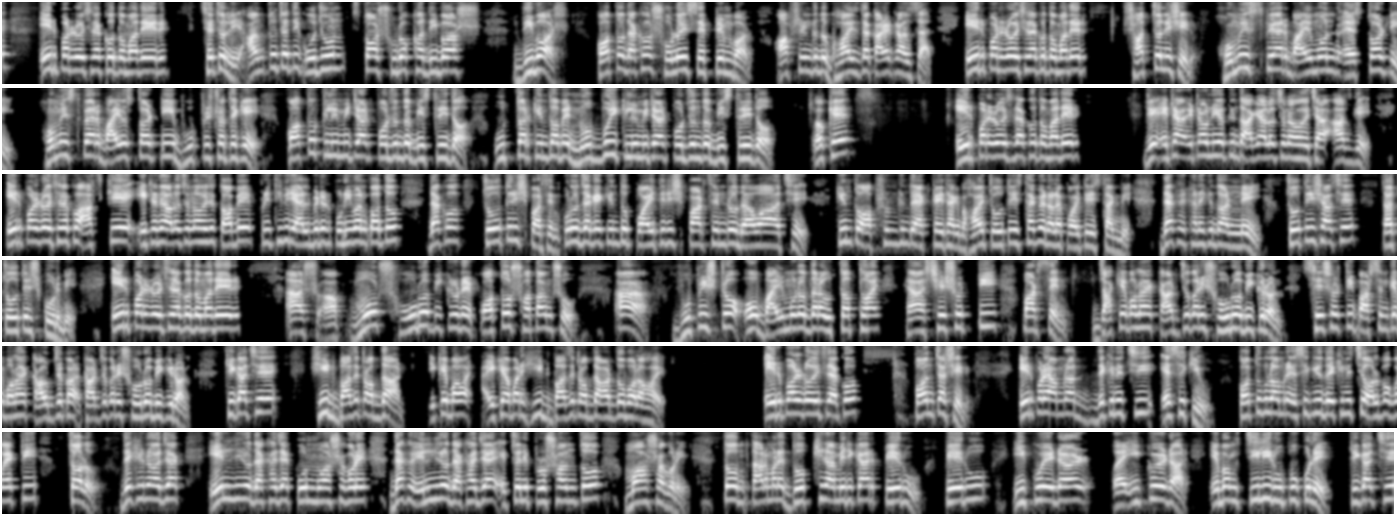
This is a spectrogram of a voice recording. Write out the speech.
এরপরে রয়েছে দেখো তোমাদের ছেচল্লিশ। আন্তর্জাতিক ওজন স্তর সুরক্ষা দিবস দিবস কত দেখো? ষোলোই সেপ্টেম্বর। অপশন কিন্তু ঘ ইজ দ্য কারেক্ট আনসার এরপরে রয়েছে দেখো তোমাদের সাতচল্লিশের হোমিস্ফিয়ার বায়ুমণ্ডল স্তরটি, হোমিস্ফিয়ার বায়ু স্তরটি ভূপৃষ্ঠ থেকে কত কিলোমিটার পর্যন্ত বিস্তৃত? উত্তর কিন্তু হবে নব্বই কিলোমিটার পর্যন্ত বিস্তৃত। ওকে? এরপরে রয়েছে দেখো তোমাদের যে এটা, এটাও নিয়ে কিন্তু আগে আলোচনা হয়েছে আজকে। এরপরে রয়েছে দেখো আজকে এটা নিয়ে আলোচনা হয়েছে, তবে পৃথিবীর অ্যালবেটের পরিমাণ কত? দেখো চৌত্রিশ পার্সেন্ট কোনো জায়গায় কিন্তু পঁয়ত্রিশ পার্সেন্টও দেওয়া আছে, কিন্তু অপশন কিন্তু একটাই থাকবে। হয় চৌত্রিশ থাকবে, নাহলে পঁয়ত্রিশ থাকবে। দেখো এখানে কিন্তু আর নেই, চৌত্রিশ আছে, তা চৌত্রিশ করবে। এরপরে রয়েছে দেখো তোমাদের মোট সৌর বিকিরণের কত শতাংশ? ভূপৃষ্ঠ ও বায়ুমণ্ডল দ্বারা উত্তপ্ত হয় ছেষট্টি পার্সেন্ট যাকে বলা হয় কার্যকারী সৌর বিকিরণ। ছেষট্টি পার্সেন্টকে বলা হয় কার্যকর সৌর বিকিরণ। ঠিক আছে? Heat budget of the earth একে একে আবার হিট বাজেট অফ দ্য আর্থও বলা হয়। এরপরে রয়েছে দেখো, পঞ্চাশের। এরপরে আমরা দেখে নিচ্ছি এসে কিউ কতগুলো আমরা এসে কিউ দেখে নিচ্ছি? অল্প কয়েকটি। চলো, দেখে নেওয়া যাক। এল নিনো দেখা যায় কোন মহাসাগরে? দেখো এল নিনো দেখা যায় অ্যাকচুয়ালি প্রশান্ত মহাসাগরে। তো তার মানে দক্ষিণ আমেরিকার পেরু। পেরু, ইকুয়েডার ইকুয়েডার এবং চিলির উপকূলে, ঠিক আছে?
